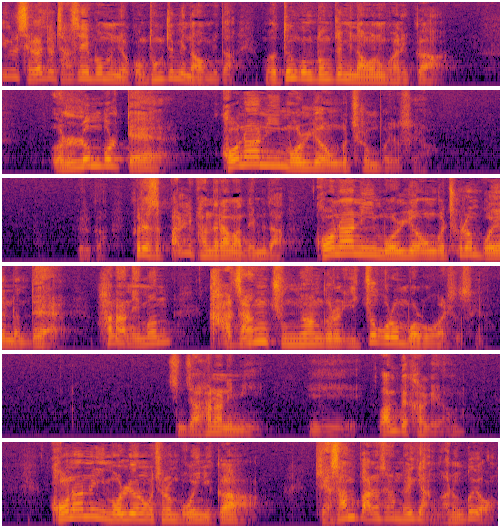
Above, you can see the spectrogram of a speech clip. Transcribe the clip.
이걸 세 가지를 자세히 보면요, 공통점이 나옵니다. 어떤 공통점이 나오는거 하니까, 언론 볼 때 고난이 몰려온 것처럼 보였어요. 그러니까, 그래서 빨리 판단하면 안 됩니다. 고난이 몰려온 것처럼 보였는데, 하나님은 가장 중요한 것을 이쪽으로 몰고 가셨어요. 진짜 하나님이 완벽하게요. 고난이 몰려오는 것처럼 보이니까 계산 빠른 사람 여기 안 가는 거요.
